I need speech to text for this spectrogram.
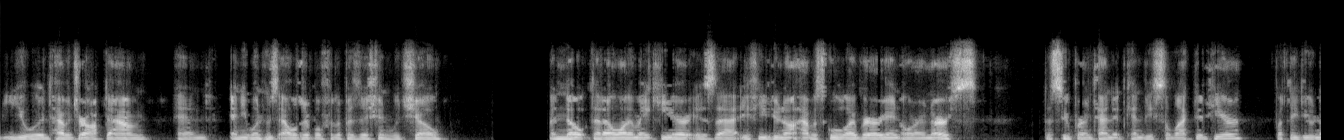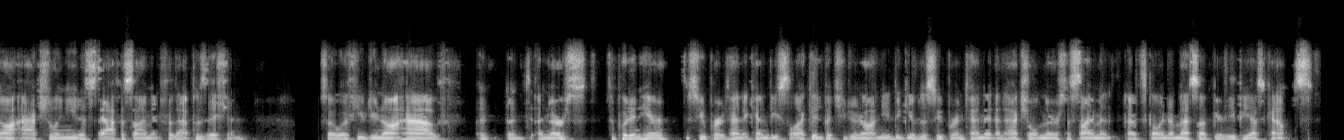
You would have a drop down and anyone who's eligible for the position would show. A note that I want to make here is that if you do not have a school librarian or a nurse, the superintendent can be selected here, but they do not actually need a staff assignment for that position. So if you do not have a, a, a nurse to put in here, the superintendent can be selected, but you do not need to give the superintendent an actual nurse assignment. That's going to mess up your EPS counts.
